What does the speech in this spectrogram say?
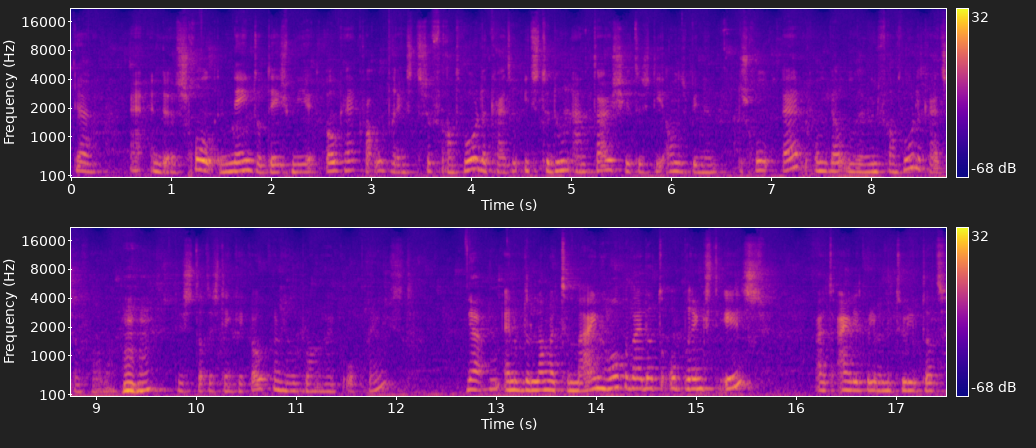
Ja, en de school neemt op deze manier ook hè, qua opbrengst zijn verantwoordelijkheid om iets te doen aan thuiszitters die anders binnen de school hè, om, wel onder hun verantwoordelijkheid zou vallen. Mhm. Dus dat is denk ik ook een heel belangrijke opbrengst. Ja. En op de lange termijn hopen wij dat de opbrengst is. Uiteindelijk willen we natuurlijk dat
